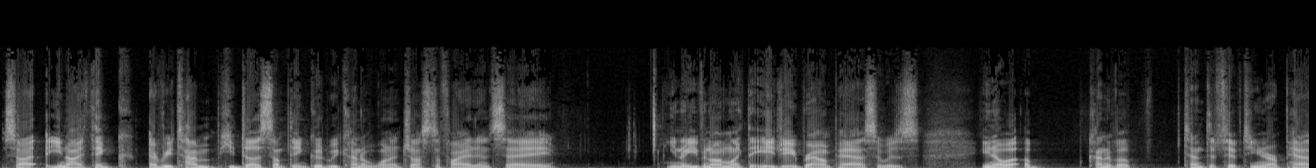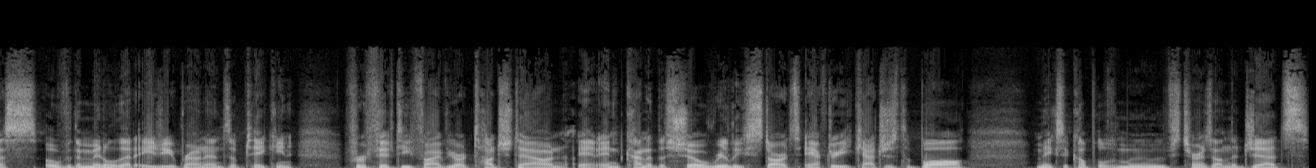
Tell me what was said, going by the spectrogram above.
So I, you know, I think every time he does something good, we kind of want to justify it and say, you know, even on like the AJ Brown pass, it was, you know, a kind of a 10 to 15 yard pass over the middle that AJ Brown ends up taking for a 55 yard touchdown. And, and kind of the show really starts after he catches the ball, makes a couple of moves, turns on the Jets.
